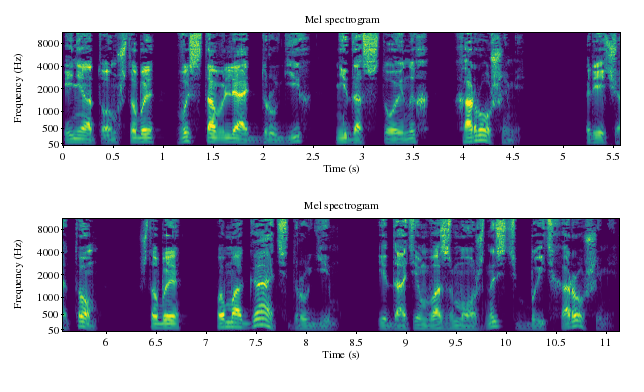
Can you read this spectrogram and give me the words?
и не о том, чтобы выставлять других, недостойных, хорошими. Речь о том, чтобы помогать другим и дать им возможность быть хорошими.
